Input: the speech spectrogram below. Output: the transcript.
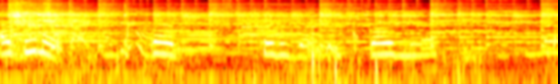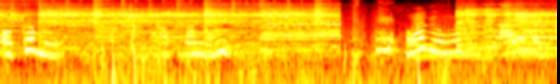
El primo. Go. Here we go. Go now. Aslan mı? Aslan mı? ne yapıyorsun lan? Ayrılın.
